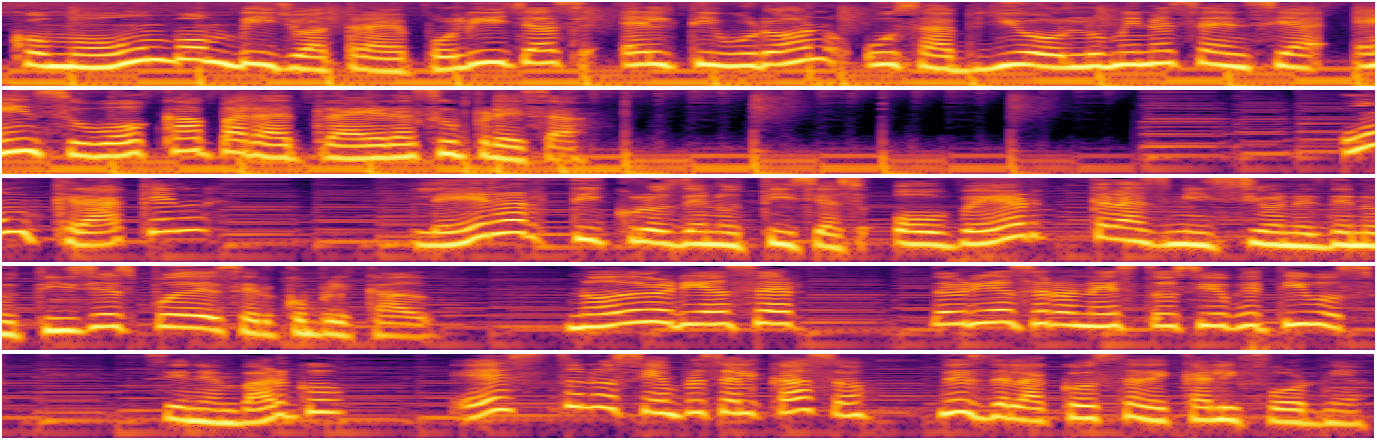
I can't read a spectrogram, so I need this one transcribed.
Como un bombillo atrae polillas, el tiburón usa bioluminescencia en su boca para atraer a su presa. ¿Un kraken? Leer artículos de noticias o ver transmisiones de noticias puede ser complicado. No deberían ser, deberían ser honestos y objetivos. Sin embargo, esto no siempre es el caso. Desde la costa de California,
